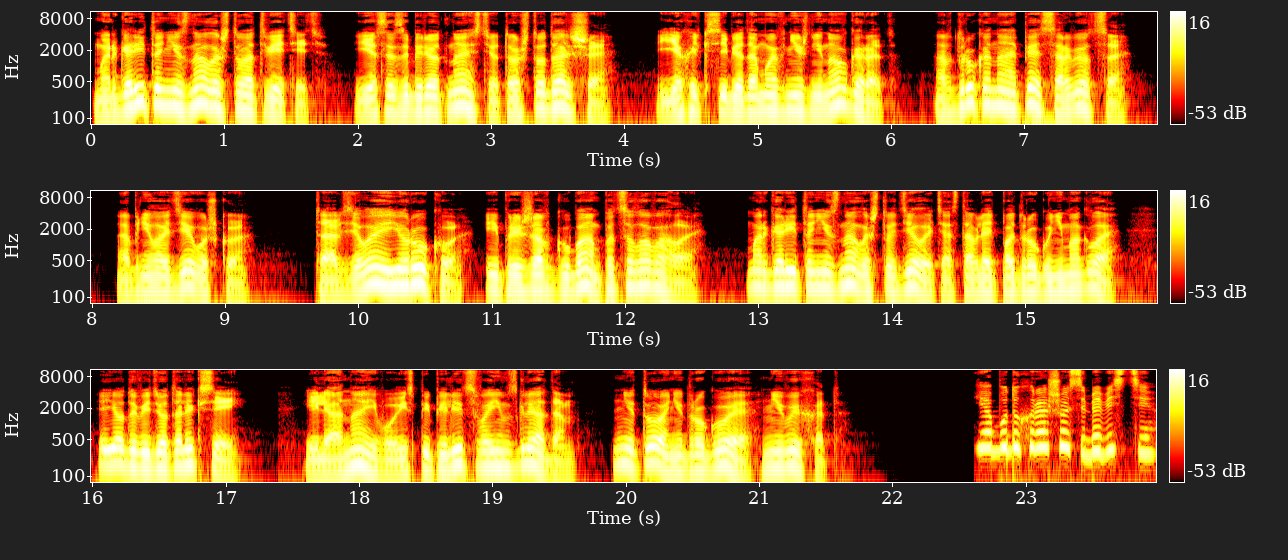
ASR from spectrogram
Маргарита не знала, что ответить. Если заберет Настю, то что дальше? Ехать к себе домой в Нижний Новгород? А вдруг она опять сорвется? Обняла девушку. Та взяла ее руку и, прижав к губам, поцеловала. Маргарита не знала, что делать, оставлять подругу не могла. Ее доведет Алексей. Или она его испепелит своим взглядом. Ни то, ни другое, ни выход. «Я буду хорошо себя вести.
